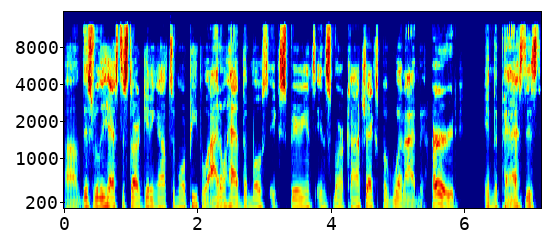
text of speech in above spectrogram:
Uh, this really has to start getting out to more people. I don't have the most experience in smart contracts, but what I've heard in the past is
